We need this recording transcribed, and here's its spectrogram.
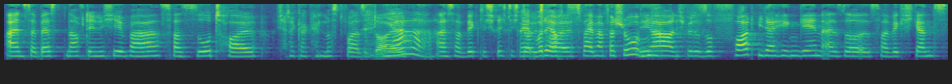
eins der besten, auf denen ich je war. Es war so toll. ich hatte gar keine Lust vorher so doll. Ja. Aber es war wirklich richtig Weil doll wurde ja auch zweimal verschoben. Ja, und ich würde sofort wieder hingehen. Also es war wirklich ganz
